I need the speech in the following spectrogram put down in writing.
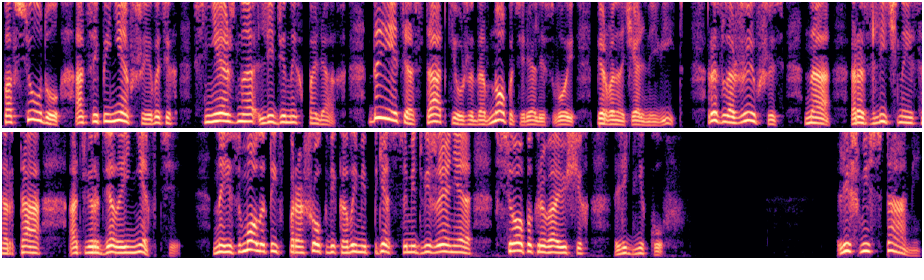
повсюду оцепеневшие в этих снежно-ледяных полях. Да и эти остатки уже давно потеряли свой первоначальный вид, разложившись на различные сорта отверделой нефти, на измолотый в порошок вековыми прессами движения все покрывающих ледников. Лишь местами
